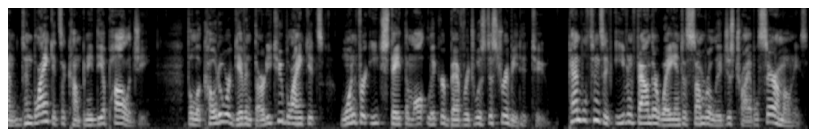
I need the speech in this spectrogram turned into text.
Pendleton blankets accompanied the apology. The Lakota were given 32 blankets, one for each state the malt liquor beverage was distributed to. Pendletons have even found their way into some religious tribal ceremonies.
